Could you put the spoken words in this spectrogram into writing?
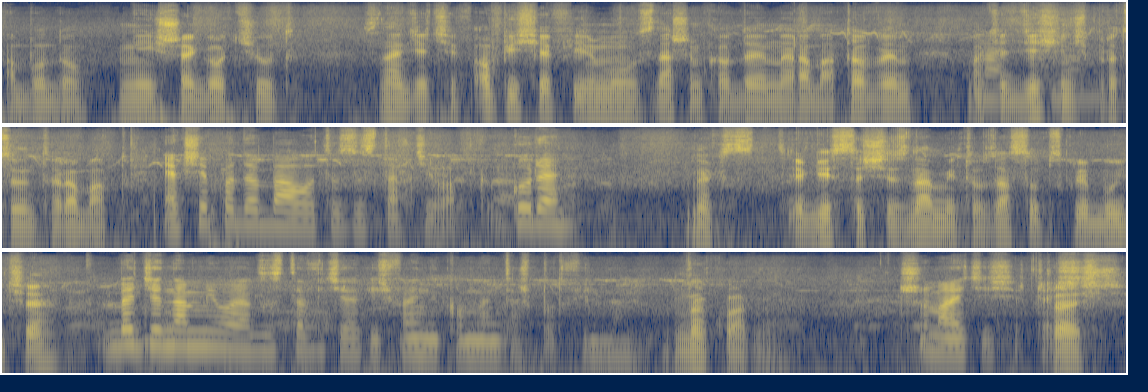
albo do mniejszego ciut znajdziecie w opisie filmu z naszym kodem rabatowym. Macie 10% rabatu. Jak się podobało, to zostawcie łapkę w górę. Jak, jak jesteście z nami, to zasubskrybujcie. Będzie nam miło, jak zostawicie jakiś fajny komentarz pod filmem. Dokładnie. Trzymajcie się, cześć. Cześć.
